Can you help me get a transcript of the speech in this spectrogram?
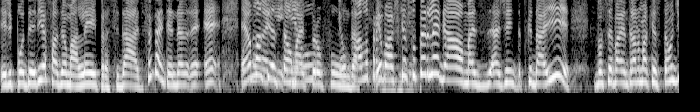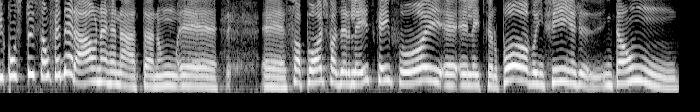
ele poderia fazer uma lei para a cidade? Você está entendendo? É, é, é uma Não, questão eu- mais eu profunda. pra eu acho que é super legal, mas a gente, porque daí você vai entrar numa questão de Constituição Federal, né, Renata? Não, é, é, só pode fazer leis quem foi é, eleito pelo povo, enfim. Então,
